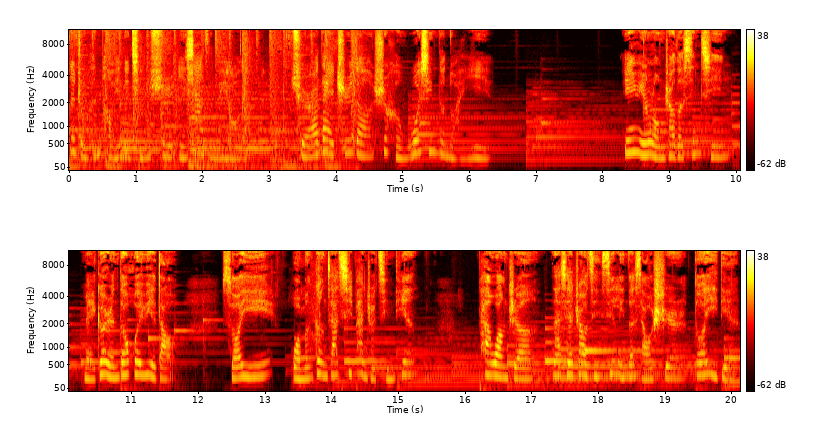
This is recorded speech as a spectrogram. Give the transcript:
那种很讨厌的情绪一下子没有了，取而代之的是很窝心的暖意。阴云笼罩的心情，每个人都会遇到，所以我们更加期盼着晴天，盼望着。那些照进心灵的小事多一点，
